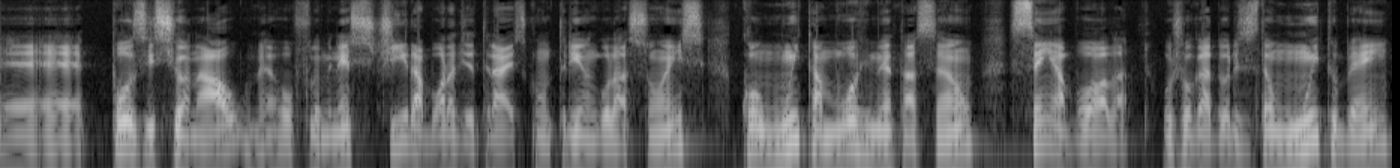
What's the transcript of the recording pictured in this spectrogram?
É, é, posicional, né? o Fluminense tira a bola de trás com triangulações, com muita movimentação, sem a bola, os jogadores estão muito bem,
